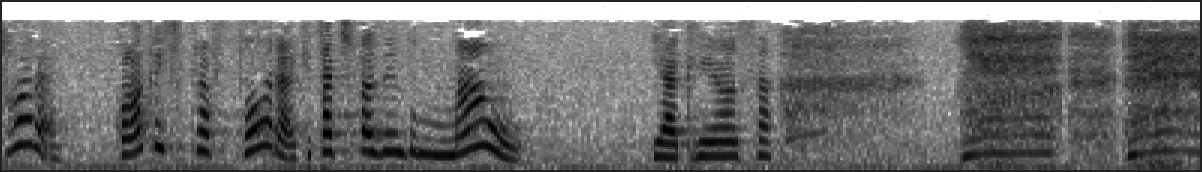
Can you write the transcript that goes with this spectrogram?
Chora. Coloca isso para fora, que está te fazendo mal. E a criança.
